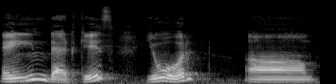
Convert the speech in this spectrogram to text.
And in that case your um,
